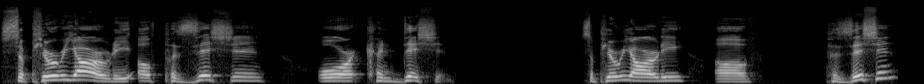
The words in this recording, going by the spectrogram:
superiority of position or condition. Superiority of position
